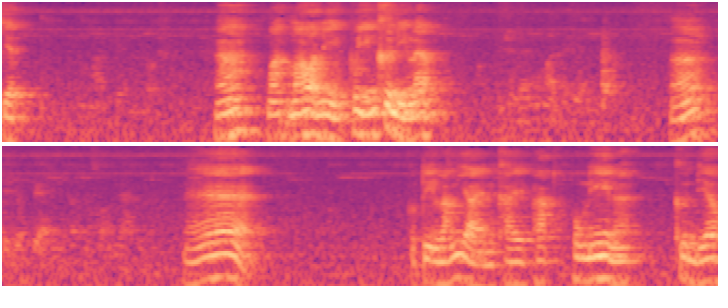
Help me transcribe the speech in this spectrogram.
เจ็ดฮะมามาวันนี้ ผู้หญิงขึ้นอีกแล้วฮะแหมกุฏิหลังใหญ่ใครพักพรุ่งนี้นะคืนเดียว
